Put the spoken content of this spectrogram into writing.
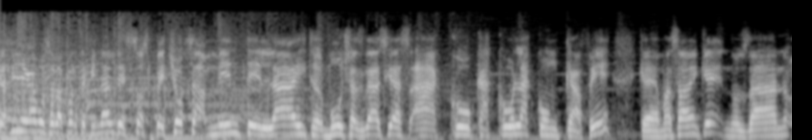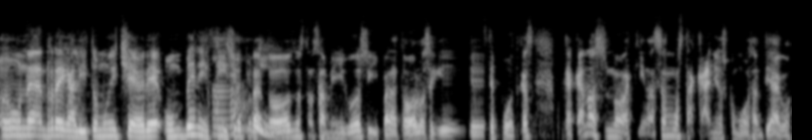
Y así llegamos a la parte final de Sospechosamente Light. Muchas gracias a Coca-Cola con café, que además saben que nos dan un regalito muy chévere, un beneficio para Ay. todos nuestros amigos y para todos los seguidores de este podcast, porque acá nos, no, aquí no somos tacaños como Santiago,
